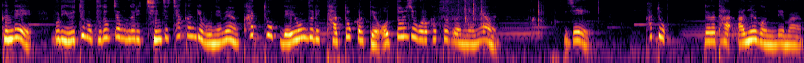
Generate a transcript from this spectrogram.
근데 우리 유튜브 구독자분들이 진짜 착한 게 뭐냐면 카톡 내용들이 다 똑같아요. 어떤 식으로 카톡이 왔냐면 이제 카톡 내가 다 안 읽었는데 막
